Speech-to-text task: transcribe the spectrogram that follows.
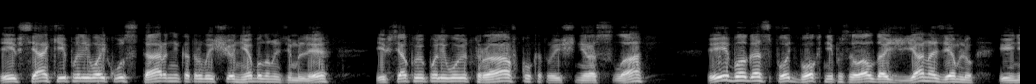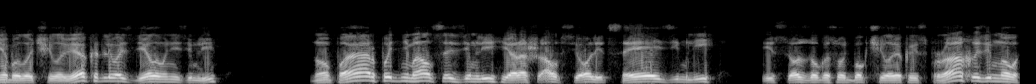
и всякий полевой кустарник, которого еще не было на земле, и всякую полевую травку, которая еще не росла, ибо Господь Бог не посылал дождя на землю, и не было человека для возделывания земли. Но пар поднимался с земли и орошал все лице земли, и создал Господь Бог человека из праха земного,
